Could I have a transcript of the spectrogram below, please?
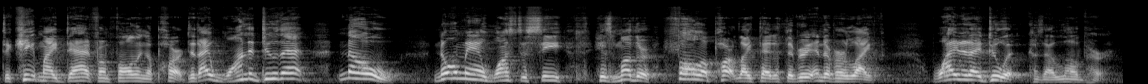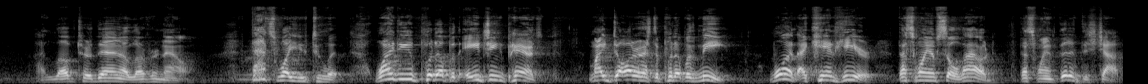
to keep my dad from falling apart. Did I want to do that? No. No man wants to see his mother fall apart like that at the very end of her life. Why did I do it? Because I love her. I loved her then, I love her now. That's why you do it. Why do you put up with aging parents? My daughter has to put up with me. One, I can't hear. That's why I'm so loud. That's why I'm good at this job.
